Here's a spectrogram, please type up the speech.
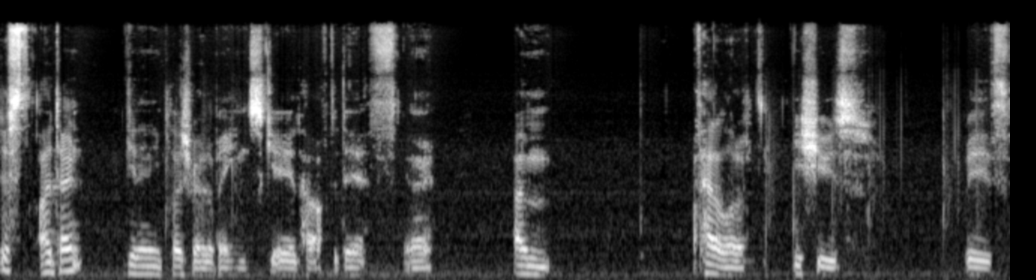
Just, I don't get any pleasure out of being scared half to death, you know. Um, I've had a lot of issues with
